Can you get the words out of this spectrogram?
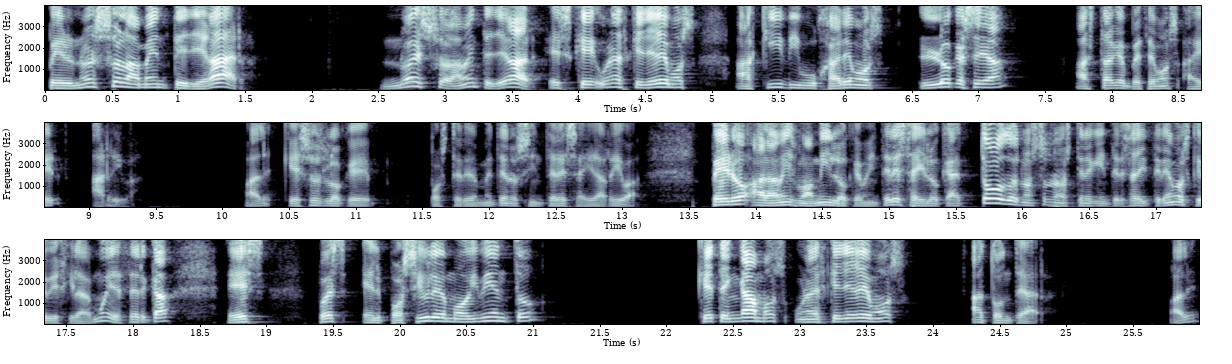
pero no es solamente llegar, no es solamente llegar, es que una vez que lleguemos, aquí dibujaremos lo que sea hasta que empecemos a ir arriba. ¿Vale? Que eso es lo que posteriormente nos interesa, ir arriba. Pero ahora mismo a mí lo que me interesa y lo que a todos nosotros nos tiene que interesar y tenemos que vigilar muy de cerca es pues el posible movimiento que tengamos una vez que lleguemos a tontear. ¿Vale?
